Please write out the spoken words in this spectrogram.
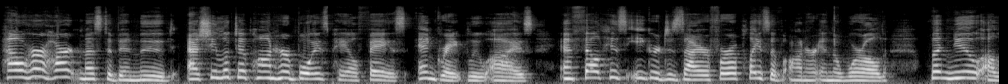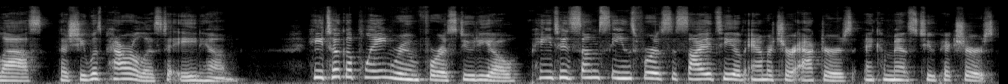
How her heart must have been moved as she looked upon her boy's pale face and great blue eyes, and felt his eager desire for a place of honor in the world, but knew, alas, that she was powerless to aid him. He took a plain room for a studio, painted some scenes for a society of amateur actors, and commenced two pictures,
